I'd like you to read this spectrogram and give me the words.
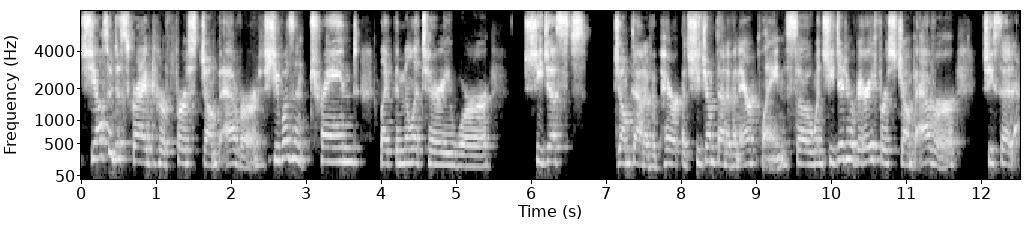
She also described her first jump ever. She wasn't trained like the military were. She just jumped out of a pair she jumped out of an airplane. So when she did her very first jump ever she said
